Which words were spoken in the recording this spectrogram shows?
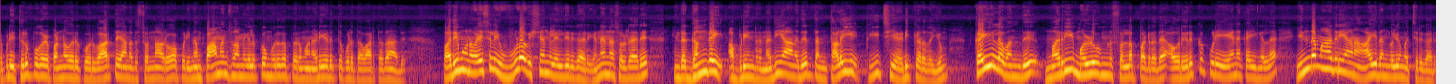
எப்படி திருப்புகழ் பண்ணவருக்கு ஒரு வார்த்தையானது சொன்னாரோ அப்படி நம் பாமன் சுவாமிகளுக்கும் முருகப்பெருமான் அடி எடுத்து கொடுத்த வார்த்தை தான் அது. பதிமூணு வயசுல இவ்வளோ விஷயங்கள் எழுதியிருக்காரு. என்னென்ன சொல்றாரு? இந்த கங்கை அப்படின்ற நதியானது தன் தலையில் பீச்சி அடிக்கிறதையும் கையில் வந்து மறி மழுவும்னு சொல்லப்படுறத அவர் இருக்கக்கூடிய ஏன கைகளில் இந்த மாதிரியான ஆயுதங்களையும் வச்சிருக்காரு.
